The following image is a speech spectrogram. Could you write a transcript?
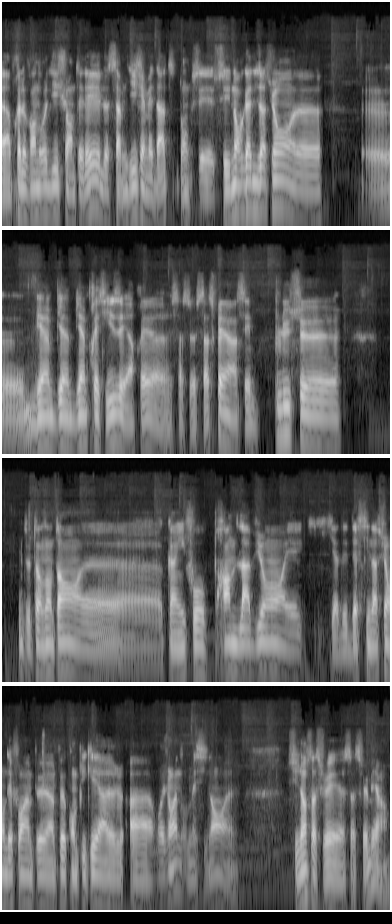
Après le vendredi, je suis en télé. Le samedi, j'ai mes dates. Donc c'est une organisation bien, bien, bien précise. Et après, ça, se, ça se fait. Hein. C'est plus de temps en temps, quand il faut prendre l'avion et qu'il y a des destinations des fois un peu, un peu compliquées à, rejoindre. Mais sinon, sinon ça, se fait, ça se fait bien. Hein.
